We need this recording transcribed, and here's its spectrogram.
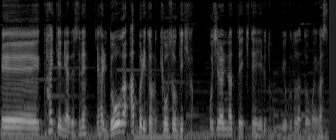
えー、背景にはですね、やはり動画アプリとの競争激化、こちらになってきているということだと思います。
